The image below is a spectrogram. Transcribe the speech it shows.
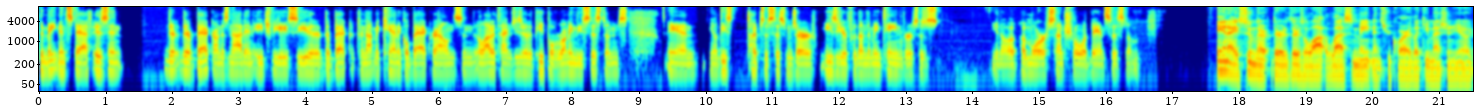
the maintenance staff isn't their their background is not in HVAC. Their their back they're not mechanical backgrounds, and a lot of times these are the people running these systems, and you know these types of systems are easier for them to maintain versus you know a, a more central advanced system. And I assume there, there there's a lot less maintenance required, like you mentioned. You know,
